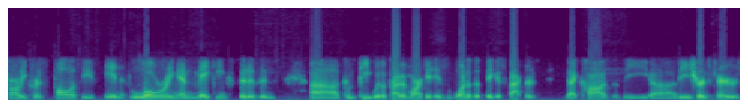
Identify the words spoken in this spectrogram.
Charlie Crist policies in lowering and making citizens uh, compete with the private market is one of the biggest factors that caused the uh, the insurance carriers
